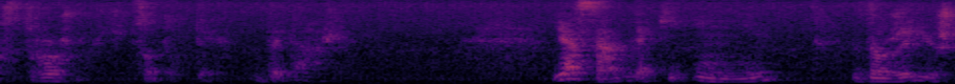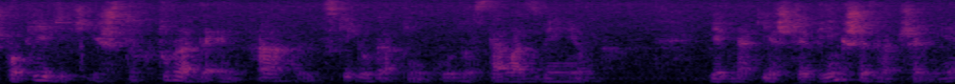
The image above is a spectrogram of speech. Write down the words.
ostrożność co do tych wydarzeń. Ja sam, jak i inni, zdążyli już powiedzieć, iż struktura DNA ludzkiego gatunku została zmieniona. Jednak jeszcze większe znaczenie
